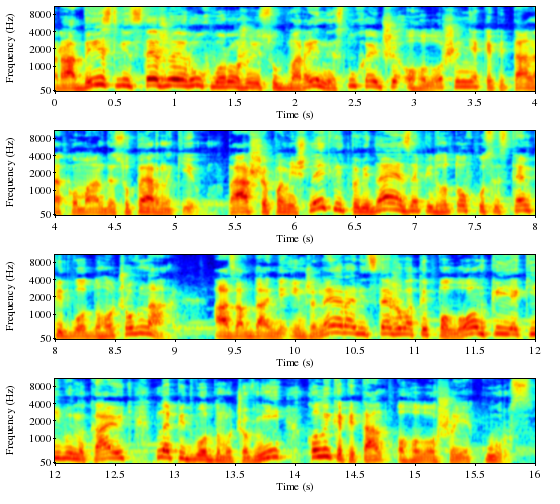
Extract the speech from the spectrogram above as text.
Радист відстежує рух ворожої субмарини, слухаючи оголошення капітана команди суперників. Перший помічник відповідає за підготовку систем підводного човна. А завдання інженера відстежувати поломки, які виникають на підводному човні, коли капітан оголошує курс.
